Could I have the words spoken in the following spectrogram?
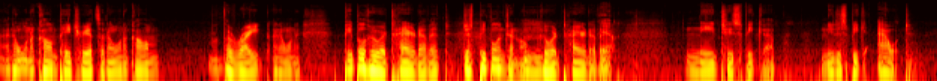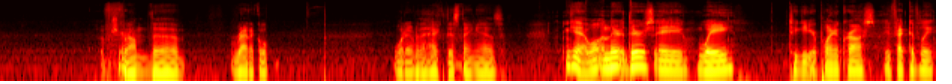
I don't want to call them patriots. I don't want to call them the right. I don't want to. People who are tired of it, just people in general Mhm. who are tired of it, Yeah. need to speak up, need to speak out Sure. from the radical, whatever the heck this thing is. Yeah, well, and there there's a way to get your point across effectively.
